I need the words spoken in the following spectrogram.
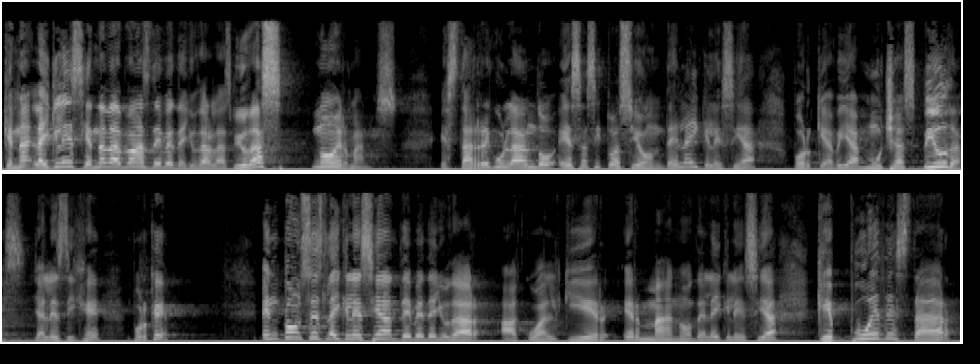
que la iglesia nada más debe de ayudar a las viudas. No, hermanos, está regulando esa situación de la iglesia porque había muchas viudas. Ya les dije por qué. Entonces la iglesia debe de ayudar a cualquier hermano de la iglesia que puede estar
